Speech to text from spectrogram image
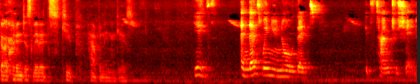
that I couldn't just let it keep happening. I guess. yes and that's when you know that it's time to shed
